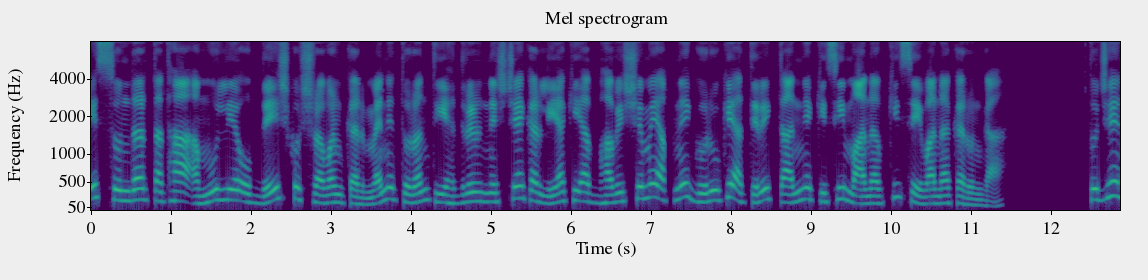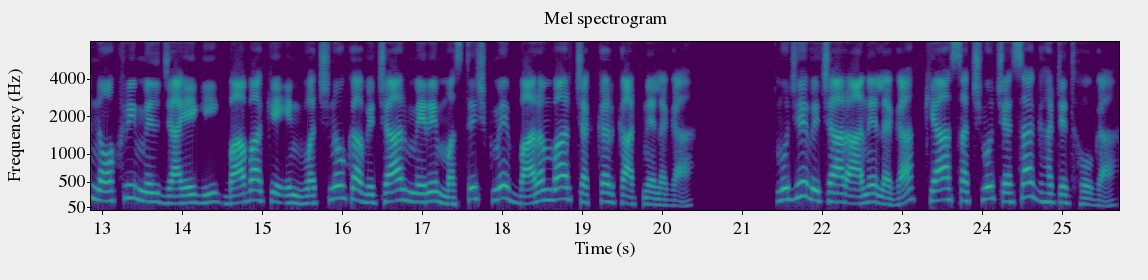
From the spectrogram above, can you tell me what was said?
इस सुंदर तथा अमूल्य उपदेश को श्रवण कर मैंने तुरंत यह दृढ़ निश्चय कर लिया कि अब भविष्य में अपने गुरु के अतिरिक्त अन्य किसी मानव की सेवा न करूँगा। तुझे नौकरी मिल जाएगी। बाबा के इन वचनों का विचार मेरे मस्तिष्क में बारंबार चक्कर काटने लगा। मुझे विचार आने लगा, क्या सचमुच ऐसा घटित होगा?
